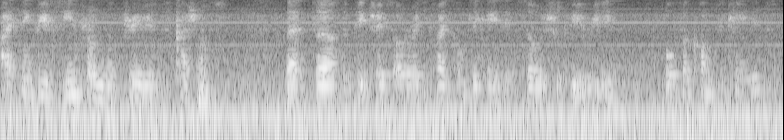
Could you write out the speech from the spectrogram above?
I think we've seen from the previous discussions that uh, the picture is already quite complicated, so should we really overcomplicate it?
